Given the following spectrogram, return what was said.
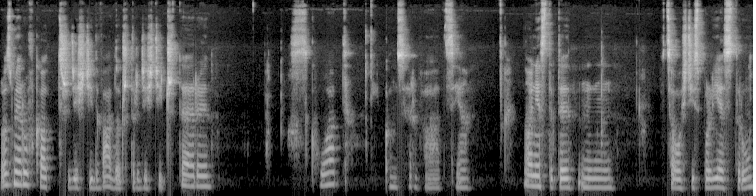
Rozmiarówka od 32 do 44. Skład i konserwacja. No niestety mm, w całości z poliestru,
